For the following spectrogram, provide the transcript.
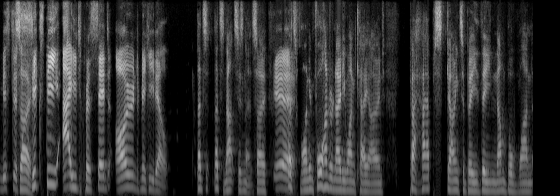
Mr. So- 68% owned Mickey Dell. That's that's nuts, isn't it? So Yeah. let's find him. 481k owned, perhaps going to be the number one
